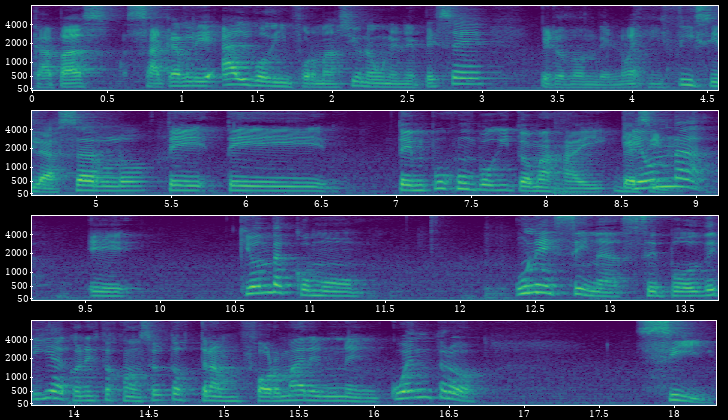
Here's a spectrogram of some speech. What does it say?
capaz sacarle algo de información a un NPC, pero donde no es difícil hacerlo. Te, te, te empujo un poquito más ahí. ¿Qué Decime. onda? eh, ¿Qué onda como una escena se podría con estos conceptos transformar en un encuentro? Sí,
